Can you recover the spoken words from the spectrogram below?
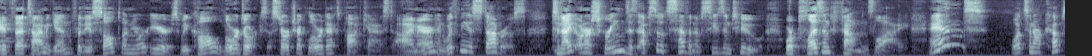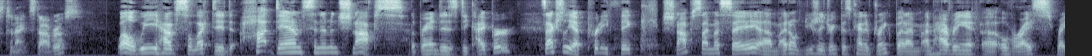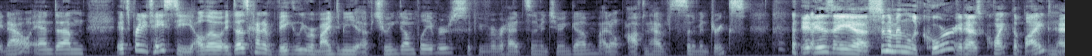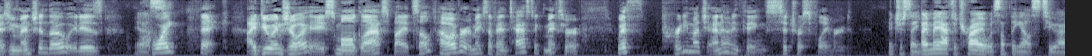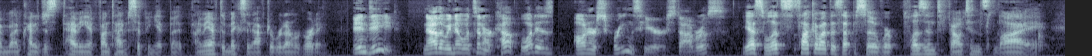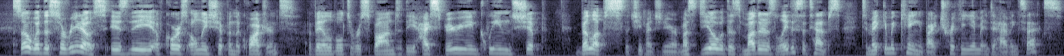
It's that time again for the assault on your ears we call Lower Dorks, a Star Trek Lower Decks podcast. I'm Aaron, and with me is Stavros. Tonight on our screens is episode 7 of season 2, Where Pleasant Fountains Lie. And what's in our cups tonight, Stavros? Well, we have selected Hot Damn Cinnamon Schnapps. The brand is De Kuyper. It's actually a pretty thick schnapps, I must say. Um, I don't usually drink this kind of drink, but I'm, I'm having it uh, over ice right now, and um, it's pretty tasty. Although it does kind of vaguely remind me of chewing gum flavors. If you've ever had cinnamon chewing gum, I don't often have cinnamon drinks. it is a uh, cinnamon liqueur. It has quite the bite. Mm. As you mentioned, though, it is yes. quite thick. I do enjoy a small glass by itself. However, it makes a fantastic mixer with pretty much anything citrus flavored. Interesting. I may have to try it with something else too. I'm I'm kind of just having a fun time sipping it, but I may have to mix it after we're done recording. Indeed. Now that we know what's in our cup, what is on our screens here, Stavros? Yes, well, let's talk about this episode where pleasant fountains lie. So, when the Cerritos is the, of course, only ship in the quadrant available to respond to the Hesperian Queen's ship Billups, the chief engineer, must deal with his mother's latest attempts to make him a king by tricking him into having sex.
